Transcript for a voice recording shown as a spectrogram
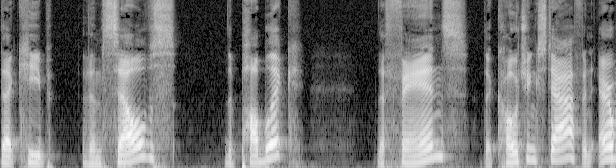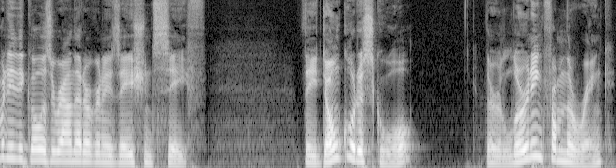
that keep themselves, the public, the fans, the coaching staff, and everybody that goes around that organization safe. They don't go to school. They're learning from the rink.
